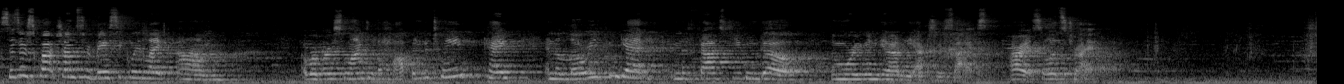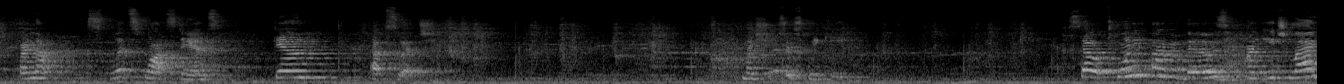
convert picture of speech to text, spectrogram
Scissor squat jumps are basically like um, a reverse lunge with a hop in between, okay? And the lower you can get and the faster you can go, the more you're gonna get out of the exercise. All right, so let's try it. Find that split squat stance, down, up switch. My shoes are squeaky. So 25 of those on each leg,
